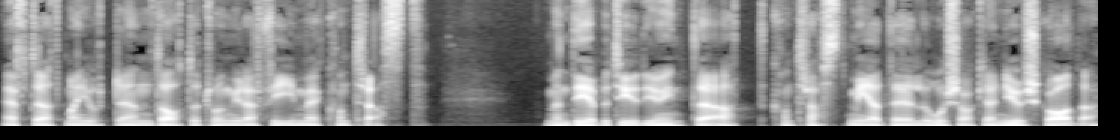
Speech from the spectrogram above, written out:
efter att man gjort en datortomografi med kontrast. Men det betyder ju inte att kontrastmedel orsakar njurskada.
